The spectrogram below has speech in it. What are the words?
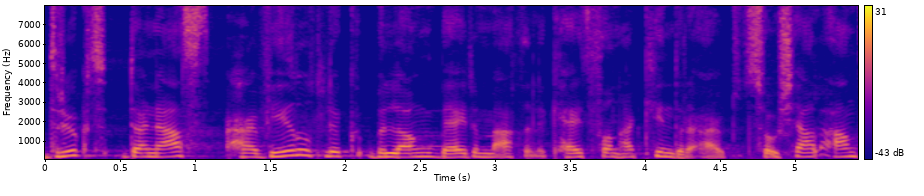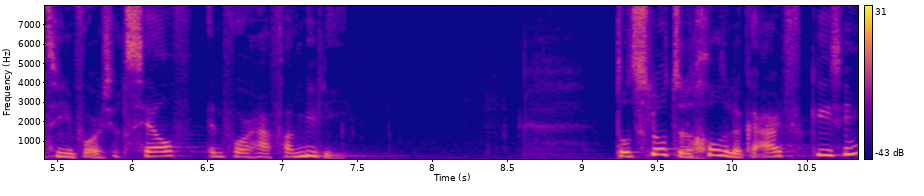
drukt daarnaast haar wereldlijk belang bij de maagdelijkheid van haar kinderen uit, het sociaal aanzien voor zichzelf en voor haar familie. Tot slot de goddelijke uitverkiezing.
